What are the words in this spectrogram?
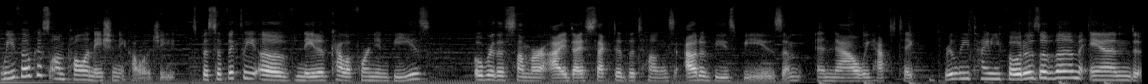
We focus on pollination ecology, specifically of native Californian bees. Over the summer, I dissected the tongues out of these bees, um, and now we have to take really tiny photos of them and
